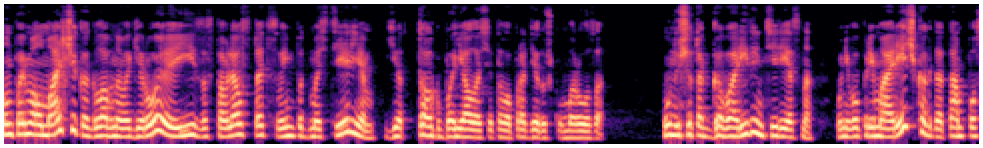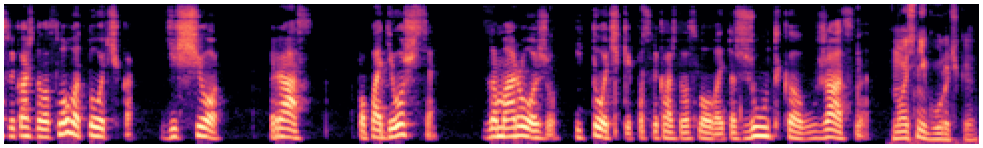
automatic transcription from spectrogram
Он поймал мальчика, главного героя, и заставлял стать своим подмастерьем. Я так боялась этого прадедушку Мороза. Он еще так говорит интересно. У него прямая речь, когда там после каждого слова точка. Еще. Раз. Попадешься заморожу. И точки после каждого слова. Это жутко, ужасно. Ну а Снегурочка?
